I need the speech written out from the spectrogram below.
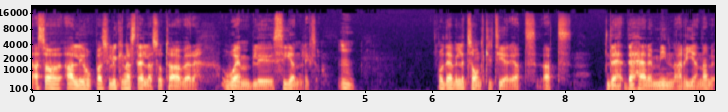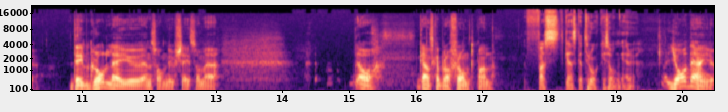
Alltså allihopa skulle kunna ställa sig och ta över Wembley-scen liksom. Mm. Och det är väl ett sånt kriterie att, att det, det här är min arena nu. Dave Grohl är ju en sån i och för sig som är ja, ganska bra frontman. Fast ganska tråkig sångare. Ja, det är han ju.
